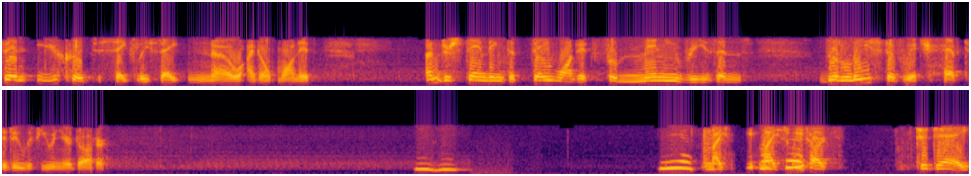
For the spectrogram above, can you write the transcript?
Then you could safely say, no, I don't want it. Understanding that they want it for many reasons, the least of which have to do with you and your daughter. Mm-hmm. Yes. My my sweetheart today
